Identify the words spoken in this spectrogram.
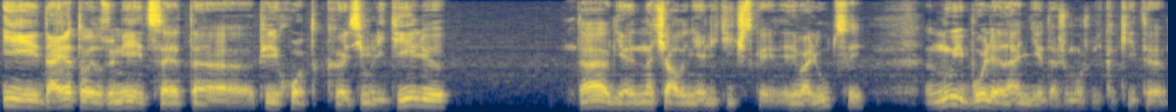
и до этого, разумеется, это переход к земледелию, да, начало неолитической революции, ну и более ранние даже, может быть, какие-то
